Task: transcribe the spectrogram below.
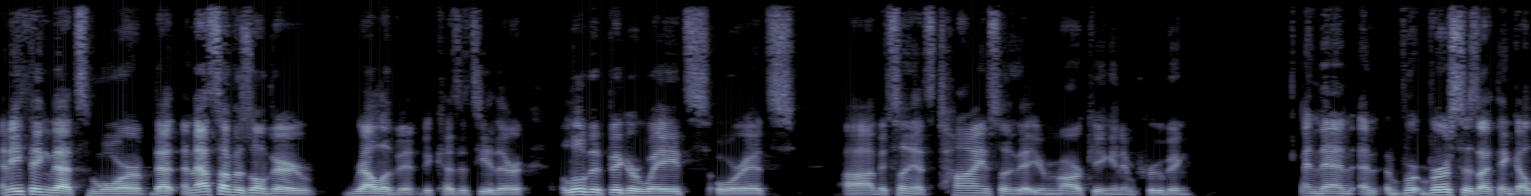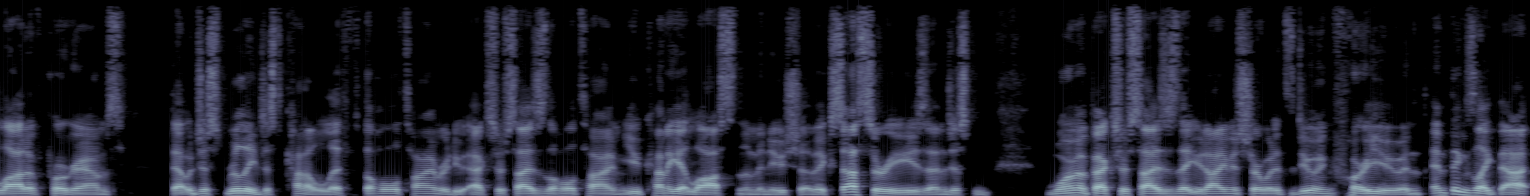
Anything that's more that and that stuff is all very relevant because it's either a little bit bigger weights or it's um, it's something that's timed something that you're marking and improving. And then and versus i think a lot of programs that would just really just kind of lift the whole time or do exercises the whole time you kind of get lost in the minutia of accessories and just warm up exercises that you're not even sure what it's doing for you and, and things like that.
